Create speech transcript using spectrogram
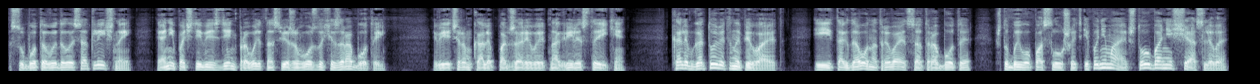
суббота выдалась отличной, и они почти весь день проводят на свежем воздухе за работой. Вечером Калеб поджаривает на гриле стейки. Калеб готовит и напевает и тогда он отрывается от работы, чтобы его послушать, и понимает, что оба они счастливы,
